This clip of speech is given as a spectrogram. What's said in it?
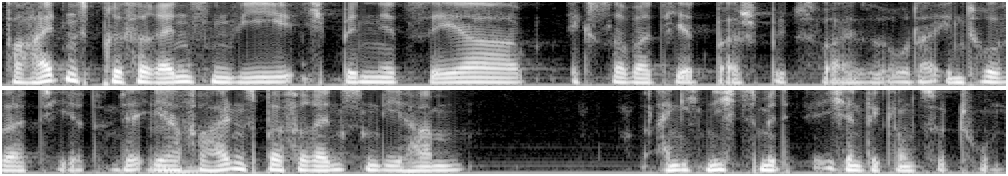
Verhaltenspräferenzen wie, ich bin jetzt sehr extravertiert beispielsweise oder introvertiert, sind ja eher mhm. Verhaltenspräferenzen, die haben eigentlich nichts mit Ich-Entwicklung zu tun.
